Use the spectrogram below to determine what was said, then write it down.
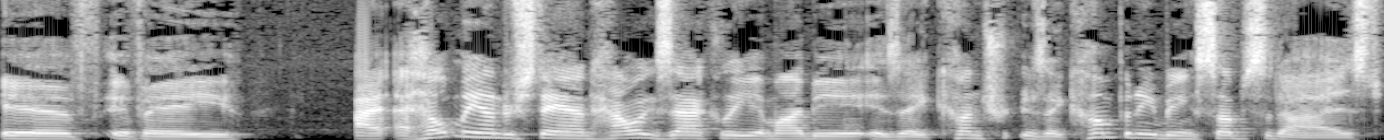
if if a I, I help me understand how exactly am I be is a country is a company being subsidized?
